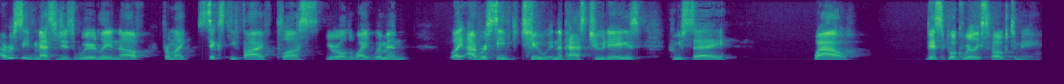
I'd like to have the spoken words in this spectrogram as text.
i received messages weirdly enough from like 65 plus year old white women. Like i've received two in the past two days who say wow this book really spoke to me.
